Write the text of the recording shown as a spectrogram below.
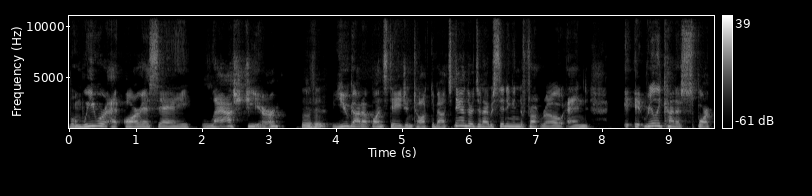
when we were at RSA last year, hmm you got up on stage and talked about standards, and I was sitting in the front row, and it, it really kind of sparked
